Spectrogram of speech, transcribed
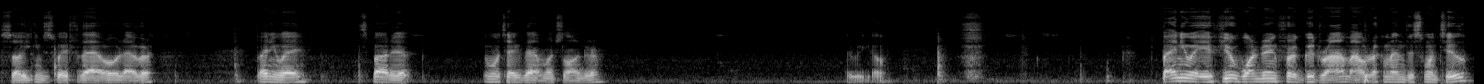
so you can just wait for that or whatever but anyway that's about it it won't take that much longer there we go but anyway, if you're wondering for a good ROM, I would recommend this one too.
